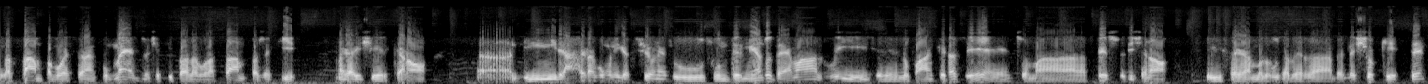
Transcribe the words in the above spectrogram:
la stampa può essere anche un mezzo, c'è chi parla con la stampa, c'è chi magari cerca no, eh, di mirare la comunicazione su, su un determinato tema, lui lo fa anche da sé, insomma, spesso dice no, Instagram lo usa per, per le sciocchezze,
